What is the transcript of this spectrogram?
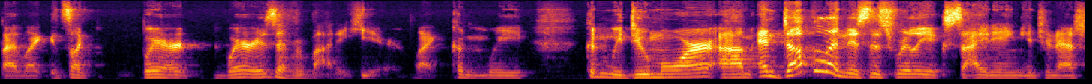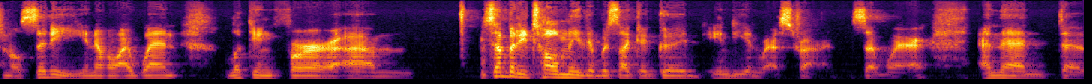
by like it's like where where is everybody here? Like couldn't we couldn't we do more? Um, and Dublin is this really exciting international city. You know, I went looking for. Um, somebody told me there was like a good Indian restaurant somewhere. And then the,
